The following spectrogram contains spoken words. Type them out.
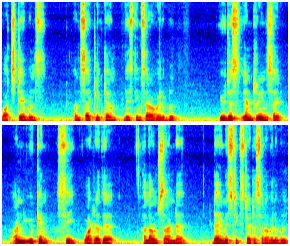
watch tables and cyclic time these things are available. You just enter inside and you can see what are the alarms and uh, diagnostic status are available.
